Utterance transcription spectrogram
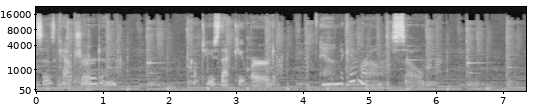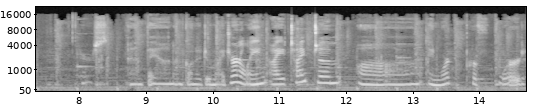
Says captured and got to use that cute bird and a camera. So here's, and then I'm going to do my journaling. I typed them uh, in Word, Word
